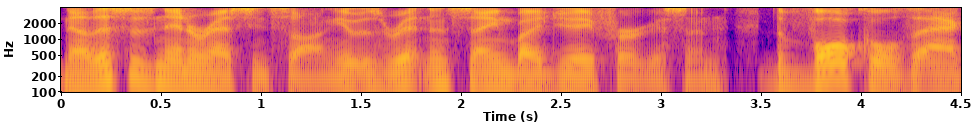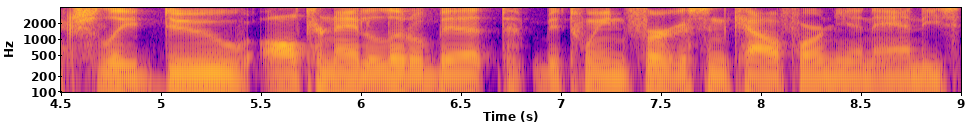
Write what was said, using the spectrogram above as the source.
Now, this is an interesting song. It was written and sang by Jay Ferguson. The vocals actually do alternate a little bit between Ferguson, California, and Andes.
